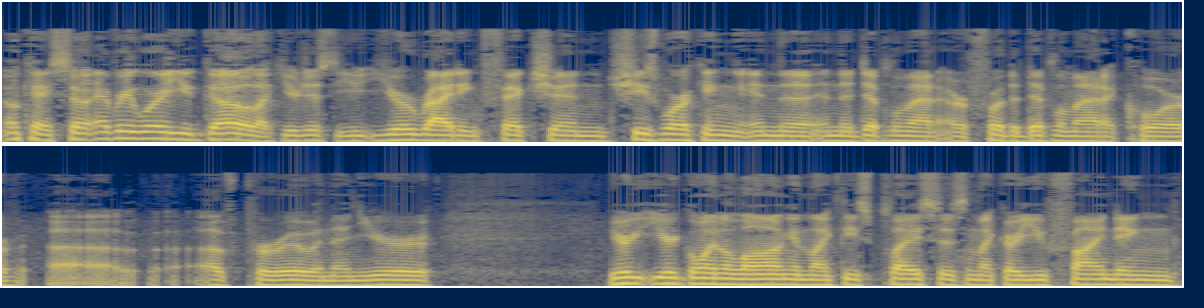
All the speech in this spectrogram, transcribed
Okay, so everywhere you go, like you're just you're writing fiction. She's working in the in the diplomat or for the diplomatic corps uh, of Peru, and then you're you're you're going along in like these places, and like, are you finding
